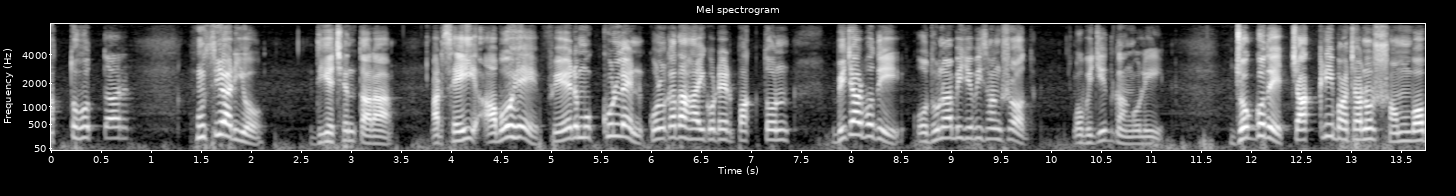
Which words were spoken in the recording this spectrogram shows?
আত্মহত্যার হুঁশিয়ারিও দিয়েছেন তারা। আর সেই আবহে ফের মুখ খুললেন কলকাতা হাইকোর্টের প্রাক্তন বিচারপতি, অধুনা বিজেপি সাংসদ অভিজিৎ গাঙ্গুলি। যোগ্যদের চাকরি বাঁচানো সম্ভব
